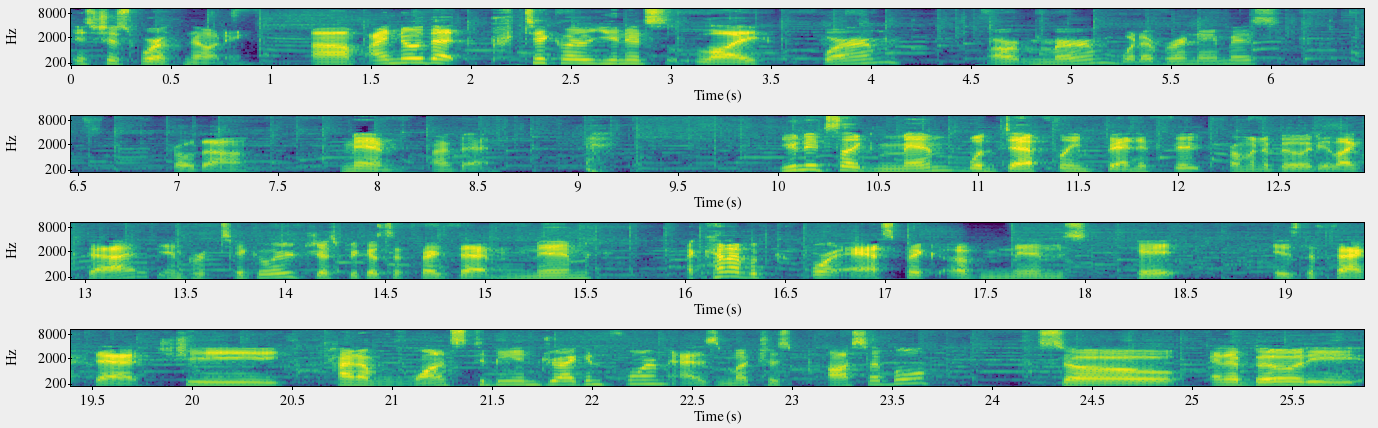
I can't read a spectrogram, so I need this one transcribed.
it's just worth noting. Um, I know that particular units like Worm or Merm, whatever her name is, scroll down, Mym, my bad. units like Mym will definitely benefit from an ability like that in particular, just because the fact that Mym, a kind of a core aspect of Mym's kit is the fact that she kind of wants to be in dragon form as much as possible. So an ability,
